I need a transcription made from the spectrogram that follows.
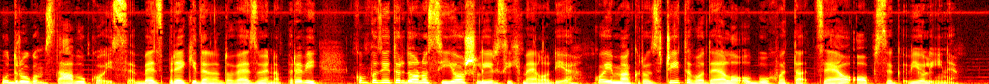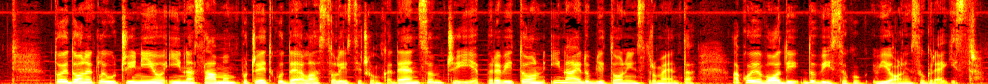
U drugom stavu, koji se bez prekida nadovezuje na prvi, kompozitor donosi još lirskih melodija, kojima kroz čitavo delo obuhvata ceo opseg violine. To je donekle učinio i na samom početku dela solističkom kadencom, čiji je prvi ton i najdublji ton instrumenta, a koje vodi do visokog violinskog registra.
